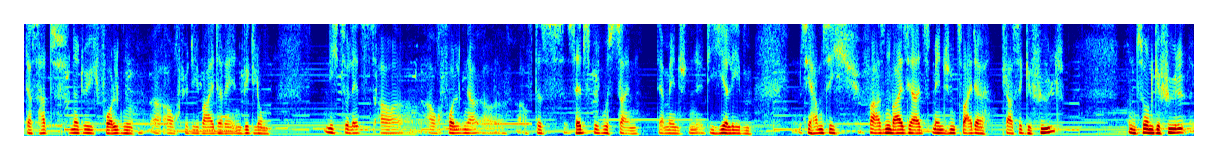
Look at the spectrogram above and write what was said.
Das hat natürlich Folgen äh, auch für die weitere Entwicklung. Nicht zuletzt äh, auch Folgen äh, auf das Selbstbewusstsein der Menschen, die hier leben. Sie haben sich phasenweise als Menschen zweiter Klasse gefühlt und so ein Gefühl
